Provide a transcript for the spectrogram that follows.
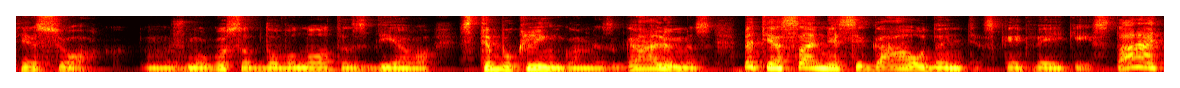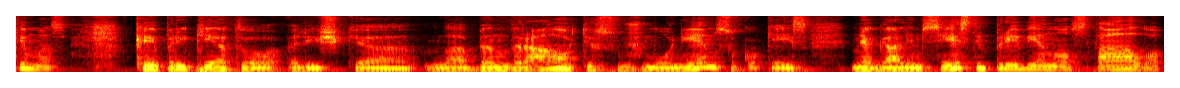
tiesiog žmogus apdovanotas Dievo stebuklingomis galiomis, bet tiesa nesigaudantis, kaip veikia įstatymas, kaip reikėtų, reiškia, na, bendrauti su žmonėms, su kokiais negalim sėsti prie vieno stalo,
